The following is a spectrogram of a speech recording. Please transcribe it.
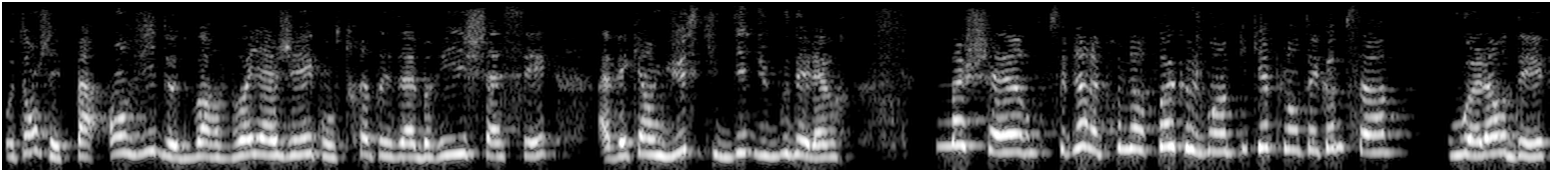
autant j'ai pas envie de devoir voyager, construire des abris, chasser, avec un Gus qui te dit du bout des lèvres. Ma chère, c'est bien la première fois que je vois un piquet planté comme ça. Ou alors des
